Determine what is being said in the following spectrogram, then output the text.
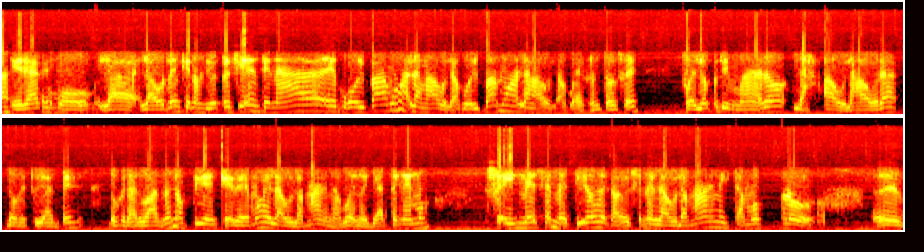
Ah, era como la, la orden que nos dio el presidente, nada de volvamos a las aulas, volvamos a las aulas. Bueno, entonces fue lo primero las aulas. Ahora los estudiantes, los graduandos nos piden que demos el aula magna. Bueno, ya tenemos seis meses metidos de cabeza en el aula magna y estamos eh,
